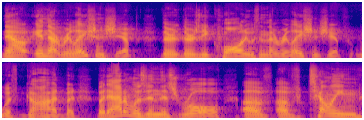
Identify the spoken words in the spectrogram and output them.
Now, in that relationship, there, there's equality within that relationship with God, but, but Adam was in this role of, of telling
